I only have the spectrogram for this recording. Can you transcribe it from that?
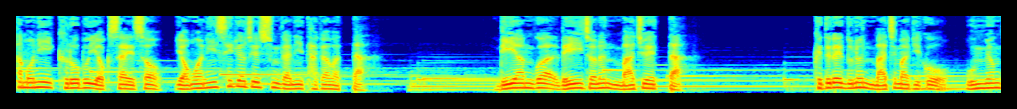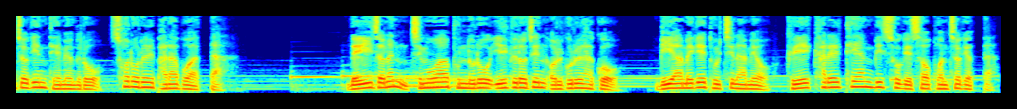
하모니 그로브 역사에서 영원히 새겨질 순간이 다가왔다. 리암과 레이저는 마주했다. 그들의 눈은 마지막이고 운명적인 대면으로 서로를 바라보았다. 네이저는 증오와 분노로 일그러진 얼굴을 하고 리암에게 돌진하며 그의 칼을 태양빛 속에서 번쩍였다.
